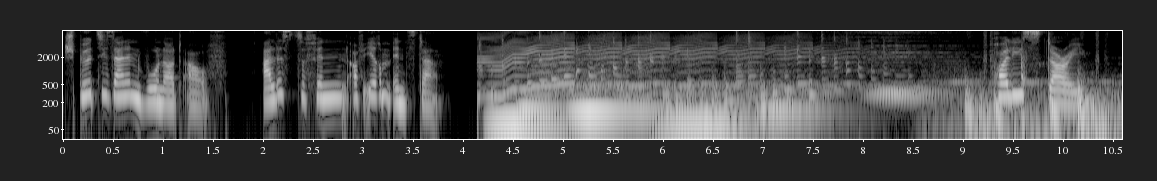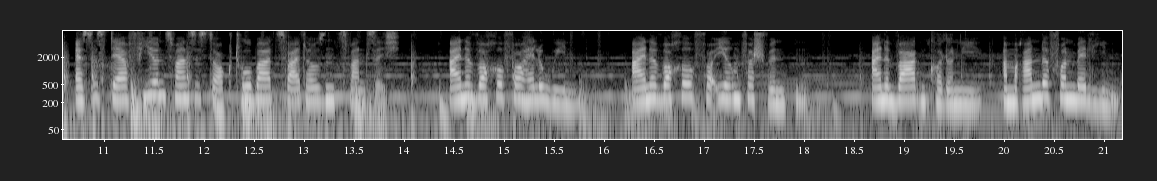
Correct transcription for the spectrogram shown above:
spürt sie seinen Wohnort auf. Alles zu finden auf ihrem Insta. Pollys Story. Es ist der 24. Oktober 2020. Eine Woche vor Halloween. Eine Woche vor ihrem Verschwinden. Eine Wagenkolonie am Rande von Berlin.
